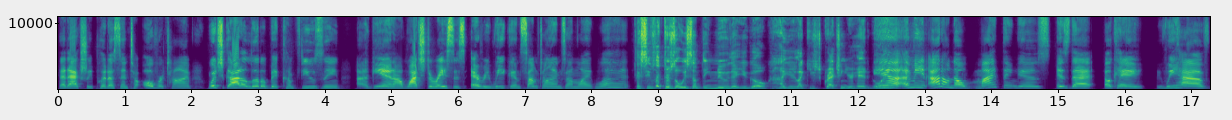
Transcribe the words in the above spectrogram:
that actually put us into overtime, which got a little bit confusing. Again, I watch the races every week, and sometimes I'm like, "What?" It seems like there's always something new that you go, God, you're like you scratching your head going, Yeah, I mean, I don't know. My thing is, is that okay? We have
